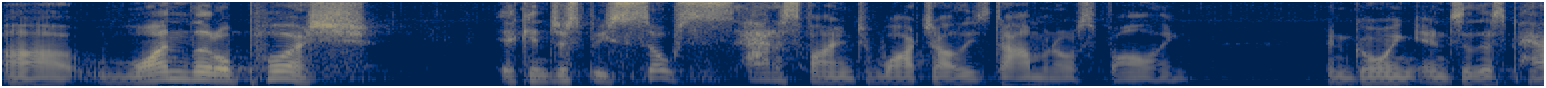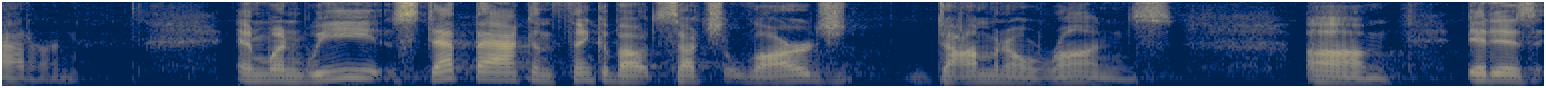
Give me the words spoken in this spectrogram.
uh, one little push, it can just be so satisfying to watch all these dominoes falling and going into this pattern. And when we step back and think about such large domino runs, um, it is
